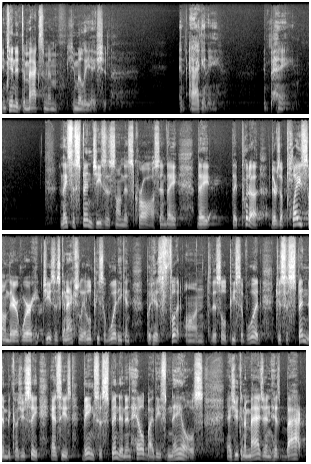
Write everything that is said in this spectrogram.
intended to maximum humiliation and agony and pain. And they suspend Jesus on this cross, and they they they put a there's a place on there where jesus can actually a little piece of wood he can put his foot on to this little piece of wood to suspend him because you see as he's being suspended and held by these nails as you can imagine his back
